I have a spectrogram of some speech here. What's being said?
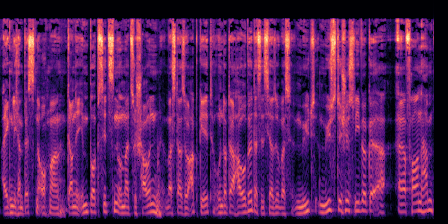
Eigentlich am besten auch mal gerne im Bob sitzen, um mal zu schauen, was da so abgeht unter der Haube. Das ist ja so was Mystisches, wie wir äh, erfahren haben.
